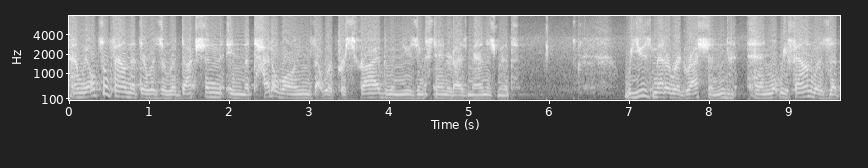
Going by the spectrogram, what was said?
And we also found that there was a reduction in the tidal volumes that were prescribed when using standardized management. We used meta-regression, and what we found was that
